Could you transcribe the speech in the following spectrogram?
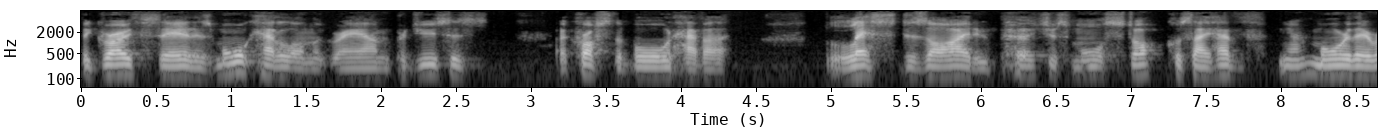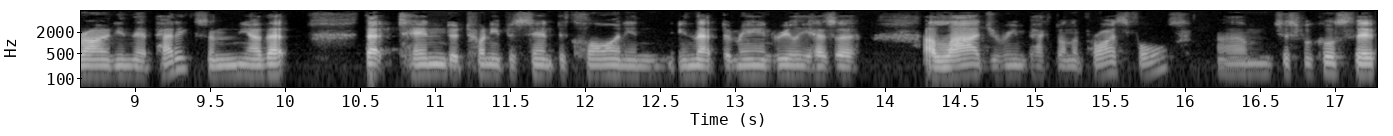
the growth's there. There's more cattle on the ground. Producers across the board have a less desire to purchase more stock because they have you know more of their own in their paddocks, and you know that that 10 to 20 percent decline in, in that demand really has a, a larger impact on the price falls. Um, just because they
